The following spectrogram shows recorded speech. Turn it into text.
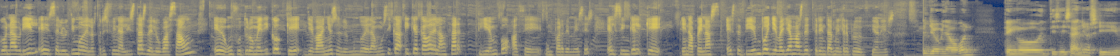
Gon Abril es el último de los tres finalistas del Uva Sound, eh, un futuro médico que lleva años en el mundo de la música y que acaba de lanzar Tiempo hace un par de meses, el single que en apenas este tiempo lleva ya más de 30.000 reproducciones. Yo me llamo Gon, tengo 26 años y,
